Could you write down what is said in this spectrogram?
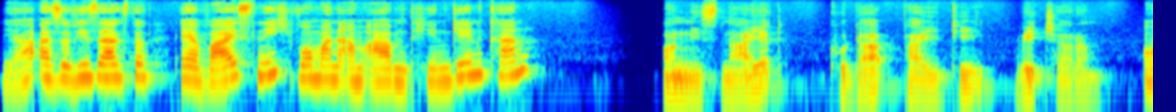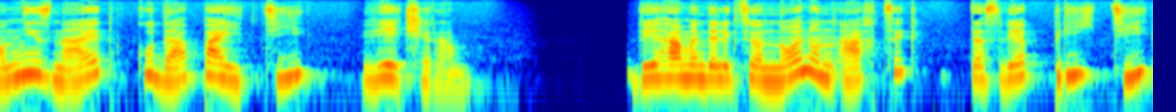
Ja, also wie sagst du, er weiß nicht, wo man am Abend hingehen kann? Он не знает, куда пойти вечером. Он не знает, куда пойти вечером. Wir haben in der Lektion 89 das Verb priti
